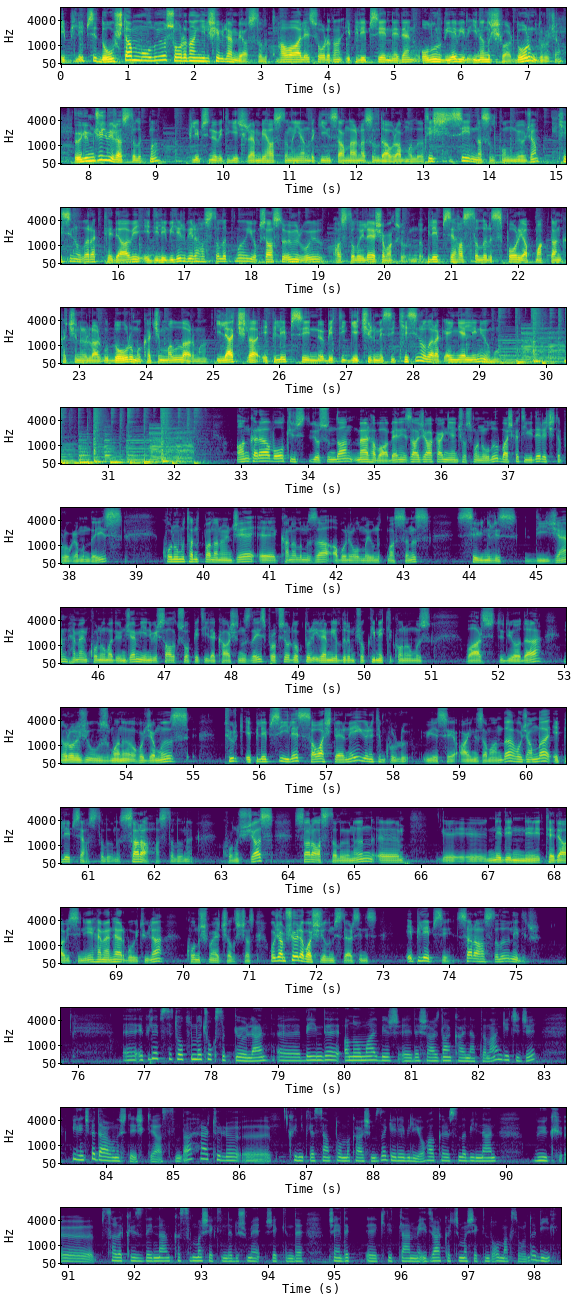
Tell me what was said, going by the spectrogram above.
Epilepsi doğuştan mı oluyor, sonradan gelişebilen bir hastalık? Havale sonradan epilepsiye neden olur diye bir inanış var. Doğru mudur hocam? Ölümcül bir hastalık mı? Epilepsi nöbeti geçiren bir hastanın yanındaki insanlar nasıl davranmalı? Teşhisi nasıl konuluyor hocam? Kesin olarak tedavi edilebilir bir hastalık mı yoksa hasta ömür boyu hastalığıyla yaşamak zorunda mı? Epilepsi hastaları spor yapmaktan kaçınırlar. Bu doğru mu? Kaçınmalılar mı? İlaçla epilepsi nöbeti geçirmesi kesin olarak engelleniyor mu? Ankara Walk-in Stüdyosu'ndan merhaba. Ben Eczacı Hakan Genç Osmanoğlu. Başka TV'de reçete programındayız. Konumu tanıtmadan önce e, kanalımıza abone olmayı unutmazsanız seviniriz diyeceğim. Hemen konuğuma döneceğim. Yeni bir sağlık sohbetiyle karşınızdayız. Profesör Doktor İrem Yıldırım çok kıymetli konuğumuz var stüdyoda. Nöroloji uzmanı hocamız. Türk Epilepsi ile Savaş Derneği Yönetim Kurulu üyesi aynı zamanda. Hocamla epilepsi hastalığını, SARA hastalığını konuşacağız. SARA hastalığının e, e, nedenini, tedavisini hemen her boyutuyla konuşmaya çalışacağız. Hocam şöyle başlayalım isterseniz. Epilepsi, SARA hastalığı nedir? E, Epilepsi toplumda çok sık görülen, e, beyinde anormal bir e, deşarjdan kaynaklanan geçici bilinç ve davranış değişikliği aslında. Her türlü e, klinikle semptomla karşımıza gelebiliyor. Halk arasında bilinen büyük e, sara krizi denilen kasılma şeklinde, düşme şeklinde, çenede e, kilitlenme, idrar kaçırma şeklinde olmak zorunda değil.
